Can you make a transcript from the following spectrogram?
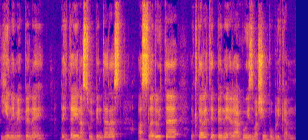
jinými piny, dejte ji na svůj Pinterest a sledujte, které ty piny reagují s vaším publikem.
